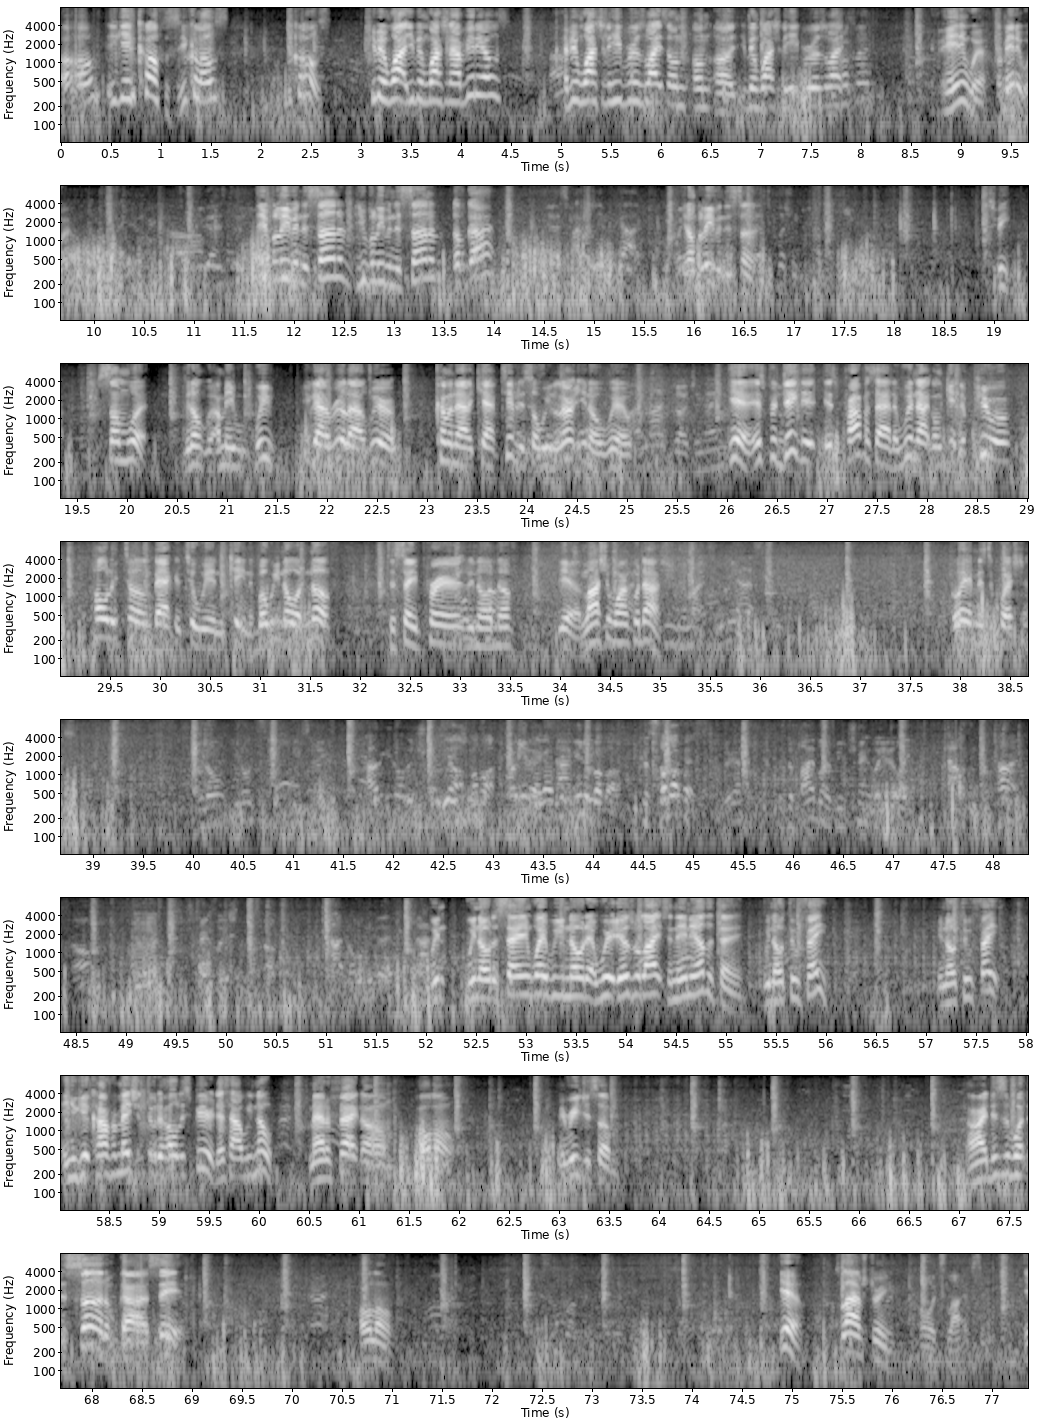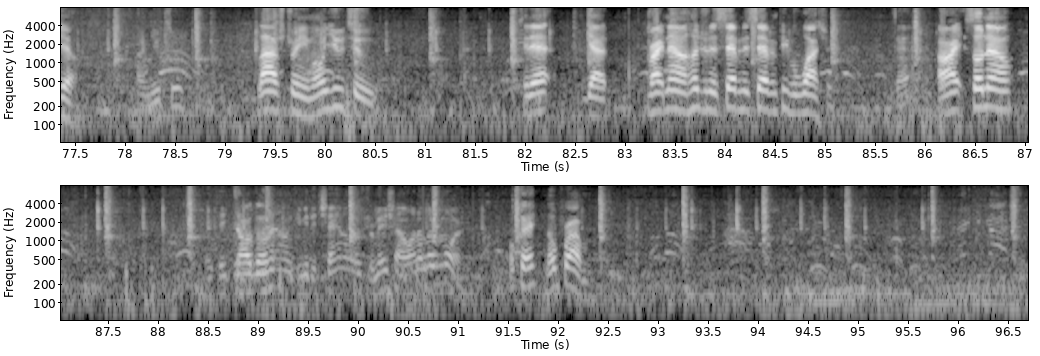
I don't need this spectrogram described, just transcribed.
Uh oh, you getting close. You close. You close. You been You been watching our videos? Have you been watching the Hebrews lights on on? Uh, you been watching the Hebrews lights? Anywhere from anywhere? You guys do. Do you believe in the Son of? You believe in the Son of, of God? Yes, I believe in God. You don't believe in the Son. Speak somewhat. We don't. I mean, we. You got to realize we're coming out of captivity, so we learn. You know, we're. I'm not judging. I Yeah, it's predicted. It's prophesied that we're not gonna get the pure, holy tongue back until we're in the kingdom. But we know enough to say prayers. We know enough. Yeah, Lasha Wan Kodash. let me ask you. Go ahead, Mr. Questions. You don't you don't see these things. How do you Because some, first. because the Bible has been translated like thousands of times, no? Mm-hmm. Translations and stuff. Not exact We we know the same way we know that we're Israelites and any other thing. We know through faith. You know through faith, and you get confirmation through the Holy Spirit. That's how we know. Matter of fact, um, hold on. Let me read you something. All right, this is what the Son of God said. Hold on. Yeah, it's live stream. Oh, it's live stream Yeah, on YouTube? live stream on YouTube. See that? Got right now 177 people watching. Damn. All right, so now, Y'all the go. down, Give me the channel information. I want to learn more. okay, no problem.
